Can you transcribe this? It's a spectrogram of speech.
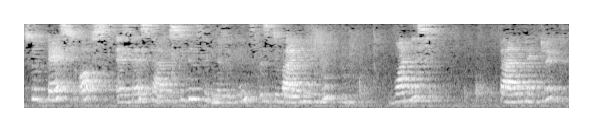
So tests of SS statistical significance is divided into two. One is parametric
